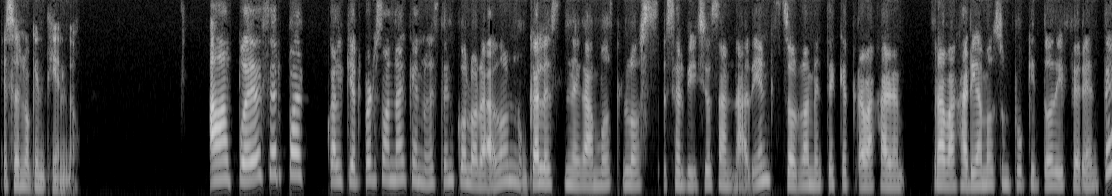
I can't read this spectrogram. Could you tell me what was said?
Eso es lo que entiendo. Ah, puede ser para cualquier persona que no esté en Colorado. Nunca les negamos los servicios a nadie, solamente que trabajaríamos un poquito diferente.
